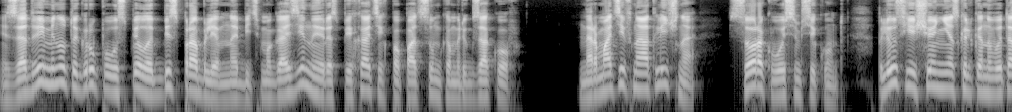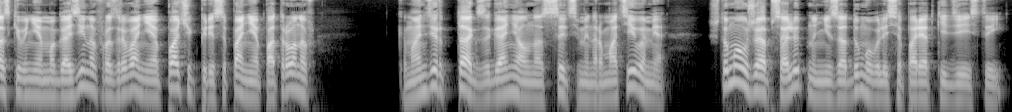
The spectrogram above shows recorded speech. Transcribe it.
За две минуты группа успела без проблем набить магазины и распихать их по подсумкам рюкзаков. Норматив на отлично 48 секунд. Плюс еще несколько на вытаскивание магазинов, разрывание пачек, пересыпание патронов – Командир так загонял нас с этими нормативами, что мы уже абсолютно не задумывались о порядке действий.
